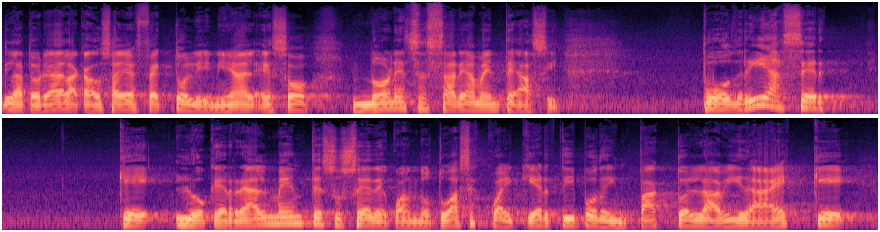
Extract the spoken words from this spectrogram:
la teoría de la causa y efecto lineal. Eso no necesariamente así. Podría ser que lo que realmente sucede cuando tú haces cualquier tipo de impacto en la vida es que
